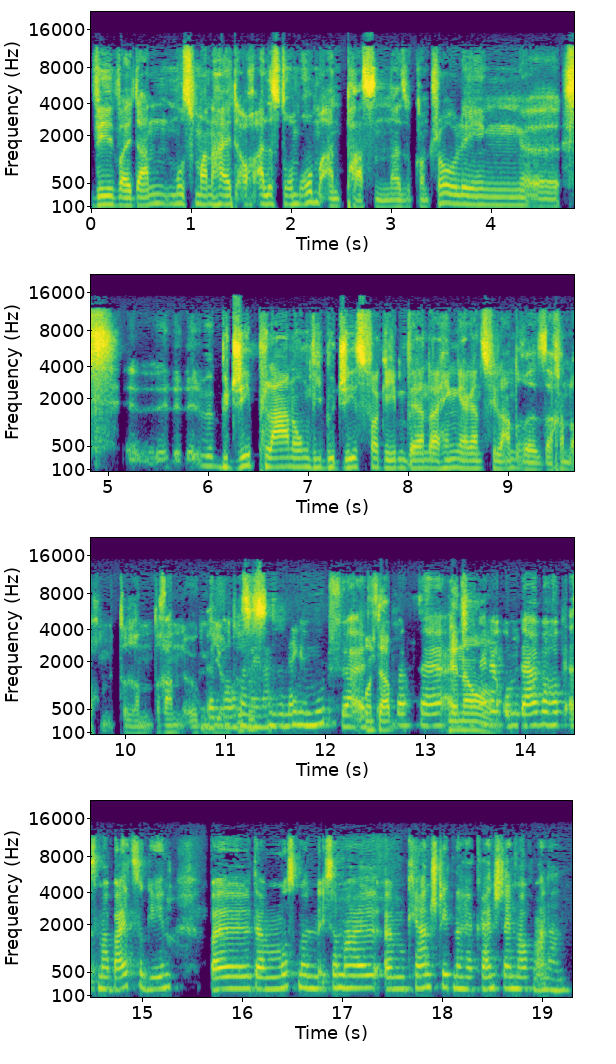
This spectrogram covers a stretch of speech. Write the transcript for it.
will, weil dann muss man halt auch alles drumherum anpassen, also Controlling, äh, äh, Budgetplanung, wie Budgets vergeben werden, da hängen ja ganz viele andere Sachen noch mit dran, dran irgendwie. Da braucht und das man eine ganze Menge Mut für als, und da, als genau. Schneider, um da überhaupt erstmal beizugehen, weil da muss man, ich sag mal, ähm, Kern steht nachher kein Stein mehr auf dem anderen.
